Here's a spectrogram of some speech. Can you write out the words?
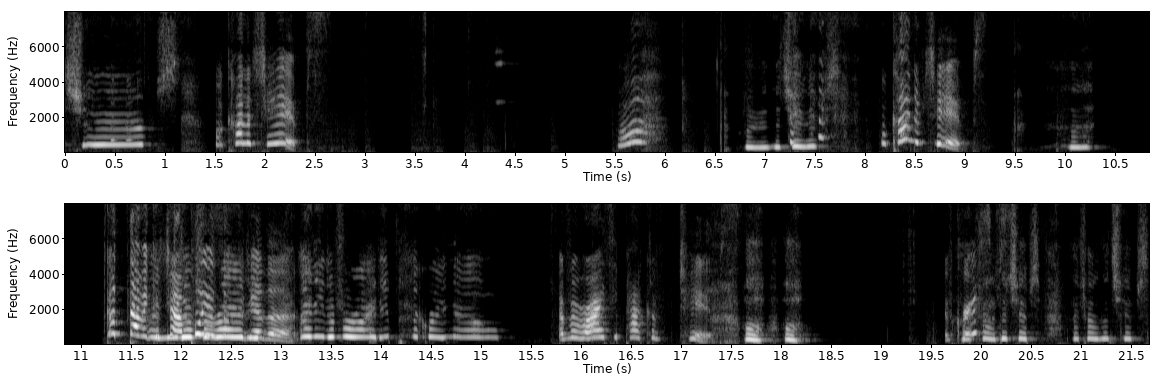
chips. What kind of chips? What? Where are the chips? What kind of chips? Uh, God damn it, I need Kachao, a pull yourself variety. together. I need a variety pack right now. A variety pack of chips. Oh, oh. Of crisps? I found the chips. I found the chips.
